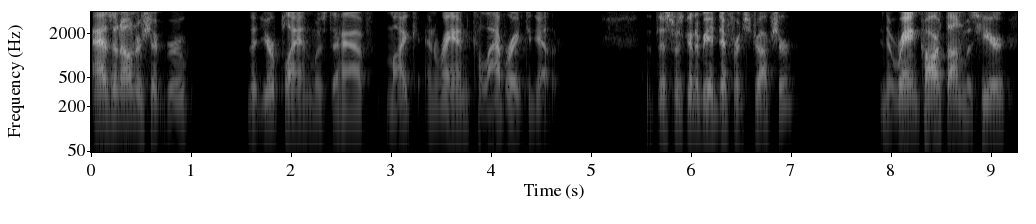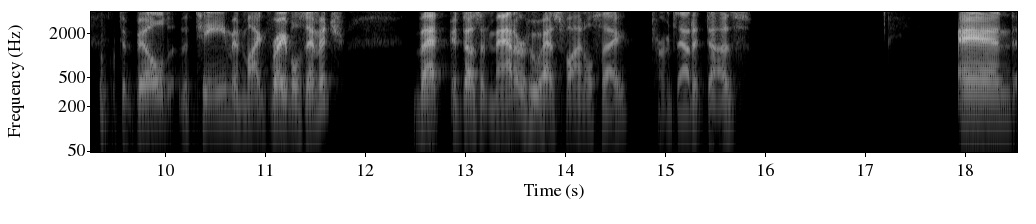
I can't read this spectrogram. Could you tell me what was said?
as an ownership group that your plan was to have Mike and Ran collaborate together, that this was going to be a different structure, that Ran Carthon was here to build the team in Mike Vrabel's image, that it doesn't matter who has final say. Turns out it does. And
